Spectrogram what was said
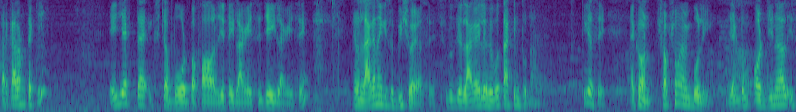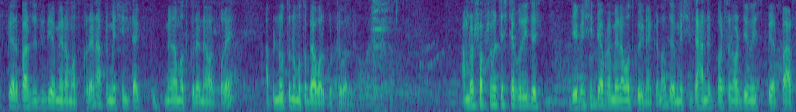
তার কারণটা কি? এই যে একটা এক্সট্রা বোর্ড বা পাওয়ার যেটাই লাগাইছে, যেই লাগাইছে, এখানে লাগানোর কিছু বিষয় আছে। শুধু যে লাগাইলে হইব তা কিন্তু না। ঠিক আছে? এখন সবসময় আমি বলি যে একদম অরিজিনাল স্পেয়ার পার্টস যদি দিয়ে মেরামত করেন, আপনি মেশিনটা মেরামত করে নেওয়ার পরে আপনি নতুনের মতো ব্যবহার করতে পারবেন। আমরা সবসময় চেষ্টা করি যে যে মেশিনটা আমরা মেরামত করি না কেন, যে মেশিনটা hundred percent original spare parts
